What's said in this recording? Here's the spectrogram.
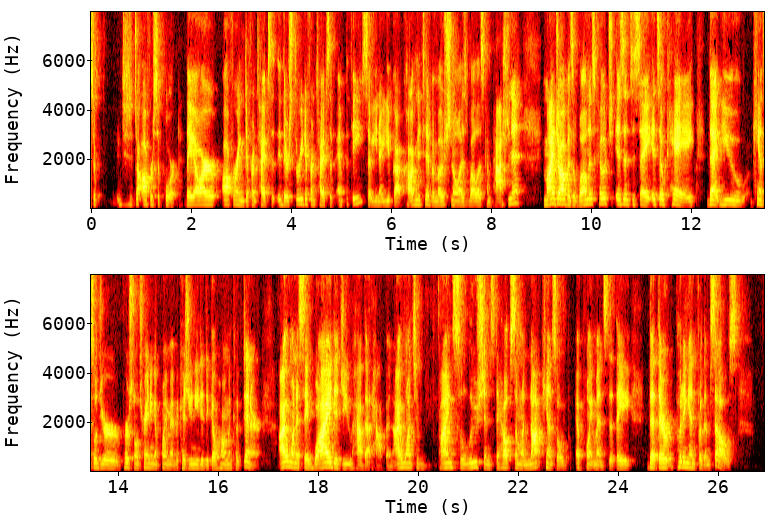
to offer support. They are offering different types of, there's three different types of empathy. So, you know, you've got cognitive, emotional, as well as compassionate. My job as a wellness coach isn't to say it's okay that you canceled your personal training appointment because you needed to go home and cook dinner. I want to say, why did you have that happen? I want to find solutions to help someone not cancel appointments that they that they're putting in for themselves.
